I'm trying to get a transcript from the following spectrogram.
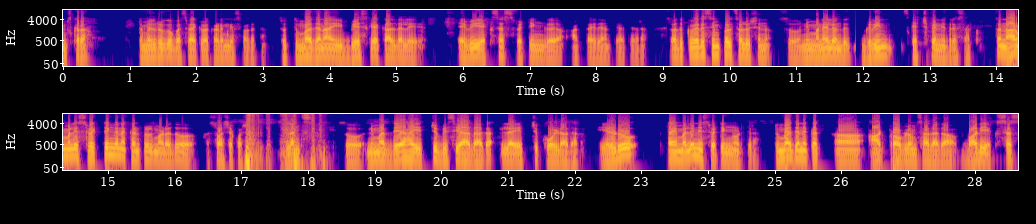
ನಮಸ್ಕಾರ. ತಮ್ಮೆಲ್ರಿಗೂ ಹಾಕಿ ಅಕಾಡೆಮಿಗೆ ಸ್ವಾಗತ. ಸೊ ತುಂಬಾ ಜನ ಈ ಬೇಸಿಗೆ ಕಾಲದಲ್ಲಿ ಹೆವಿ ಎಕ್ಸೆಸ್ ಸ್ವೆಟ್ಟಿಂಗ್ ಆಗ್ತಾ ಇದೆ ಅಂತ ಹೇಳ್ತಿದ್ರೆ ಸೊ ಅದಕ್ಕೆ ವೆರಿ ಸಿಂಪಲ್ ಸೊಲ್ಯೂಷನ್ ಸೊ ನಿಮ್ಮ ಮನೇಲಿ ಒಂದು ಗ್ರೀನ್ ಸ್ಕೆಚ್ ಪೆನ್ ಇದ್ರೆ ಸಾಕು. ಸೊ ನಾರ್ಮಲಿ ಸ್ವೆಟ್ಟಿಂಗ್ ಅನ್ನ ಕಂಟ್ರೋಲ್ ಮಾಡೋದು ಶ್ವಾಸಕೋಶ ಲಂಗ್ಸ್ ಸೊ ನಿಮ್ಮ ದೇಹ ಹೆಚ್ಚು ಬಿಸಿ ಆದಾಗ ಇಲ್ಲ ಹೆಚ್ಚು ಕೋಲ್ಡ್ ಆದಾಗ ಎರಡೂ ಟೈಮಲ್ಲಿ ನೀವು ಸ್ವೆಟ್ಟಿಂಗ್ ನೋಡ್ತೀರಾ? ತುಂಬಾ ಜನಕ್ಕೆ ಆರ್ಟ್ ಪ್ರಾಬ್ಲಮ್ಸ್ ಆದಾಗ ಬಾಡಿ ಎಕ್ಸೆಸ್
